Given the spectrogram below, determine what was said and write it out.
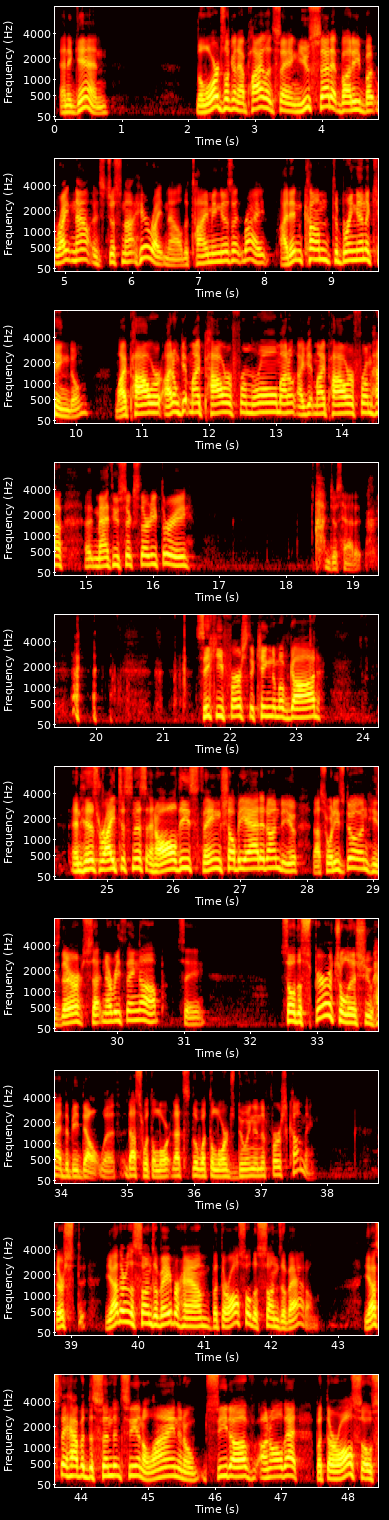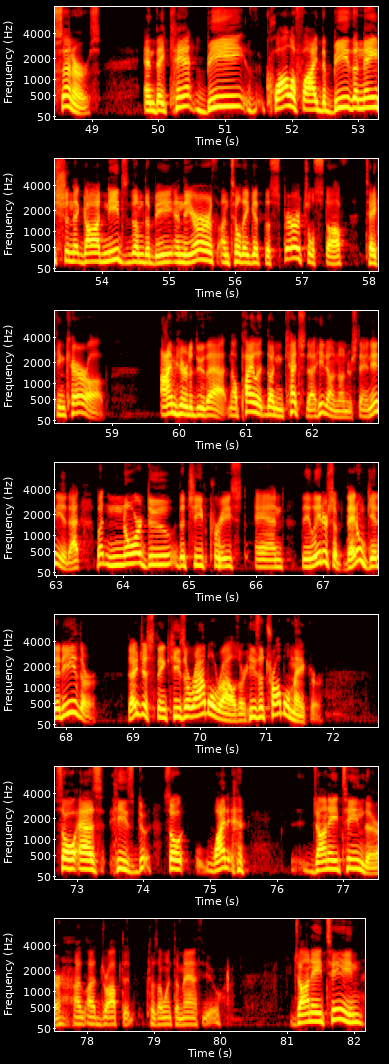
And again, the Lord's looking at Pilate saying, You said it, buddy, but right now, it's just not here right now. The timing isn't right. I didn't come to bring in a kingdom. My power, I don't get my power from Rome. I don't I get my power from uh, Matthew 6:33. I just had it. Seek ye first the kingdom of God and his righteousness, and all these things shall be added unto you. That's what he's doing. He's there setting everything up. See? So the spiritual issue had to be dealt with. That's what the Lord, that's the, what the Lord's doing in the first coming. They're st- yeah, they're the sons of Abraham, but they're also the sons of Adam. Yes, they have a descendancy and a line and a seed of and all that, but they're also sinners and they can't be qualified to be the nation that God needs them to be in the earth until they get the spiritual stuff taken care of. I'm here to do that. Now, Pilate doesn't catch that. He doesn't understand any of that, but nor do the chief priest and the leadership. They don't get it either. They just think he's a rabble rouser, he's a troublemaker. So, as he's do, so why John 18 there, I, I dropped it because I went to Matthew. John 18,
